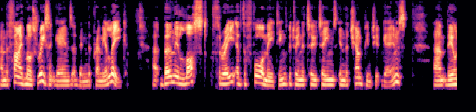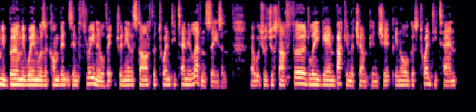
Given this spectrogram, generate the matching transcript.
and the five most recent games have been in the Premier League. Uh, Burnley lost three of the four meetings between the two teams in the Championship games. Um, the only Burnley win was a convincing 3 0 victory near the start of the 2010 11 season, uh, which was just our third league game back in the Championship in August 2010,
